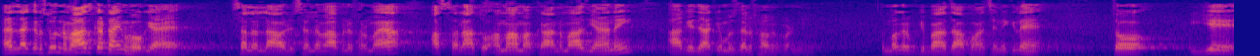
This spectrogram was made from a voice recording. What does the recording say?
اللہ کے رسول، نماز کا ٹائم ہو گیا ہے۔ صلی اللہ علیہ وسلم، آپ نے فرمایا اصلا تو امام کا نماز یہاں نہیں، آگے جا کے مزدلفہ میں پڑھنی۔ تو مغرب کے بعد آپ وہاں سے نکلے ہیں۔ تو یہ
